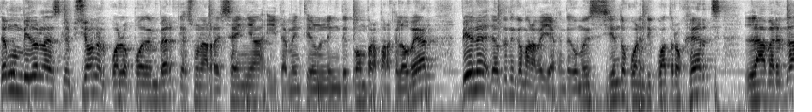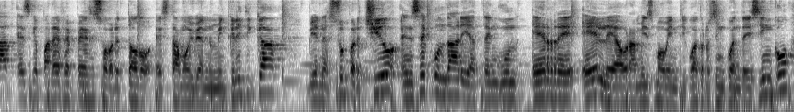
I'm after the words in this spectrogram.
Tengo un video en la descripción, el cual lo pueden ver, que es una reseña y también tiene un link de compra para que lo vean. Viene de auténtica maravilla, gente, como dice, 144 Hz, la verdad es que para FPS sobre todo está muy bien en mi crítica, viene súper chido. En secundaria tengo un RL ahora mismo 2455,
